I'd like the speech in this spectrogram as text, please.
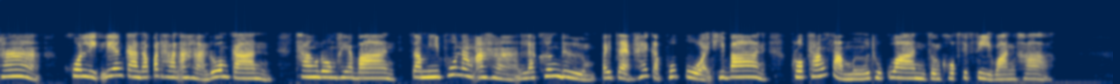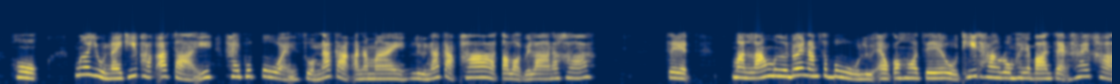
5. ควรหลีกเลี่ยงการรับประทานอาหารร่วมกัน ทางโรงพยาบาลจะมีผู้นำอาหารและเครื่องดื่ม ไปแจกให้กับผู้ป่วยที่บ้าน ครบทั้ง3มื้อทุกวันจนครบ 14 วันค่ะ 6. เมื่ออยู่ในที่พักอาศัย ให้ผู้ป่วยสวมหน้ากากอนามัย หรือหน้ากากผ้าตลอดเวลานะคะ 7. หมั่นล้างมือด้วยน้ำสบู่หรือแอลกอฮอล์เจลที่ทางโรงพยาบาลแจกให้ค่ะ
